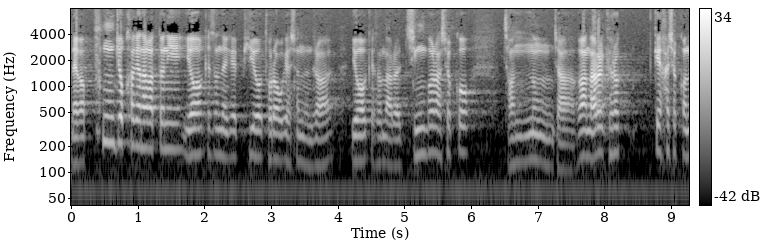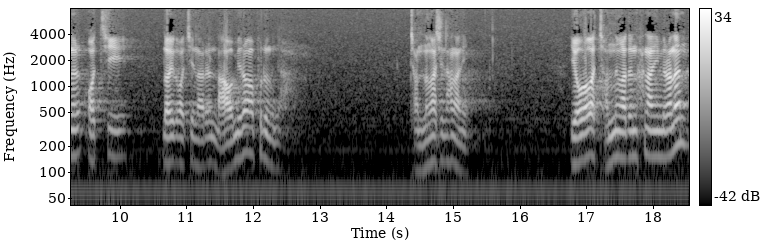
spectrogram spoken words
내가 풍족하게 나갔더니 여호와께서 내게 비어 돌아오게 하셨느니라 여호와께서 나를 징벌하셨고 전능자가 나를 괴롭게 하셨거늘 어찌 너희가 어찌 나를 나옴이라 부르느냐 전능하신 하나님 여호와가 전능하던 하나님이라는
